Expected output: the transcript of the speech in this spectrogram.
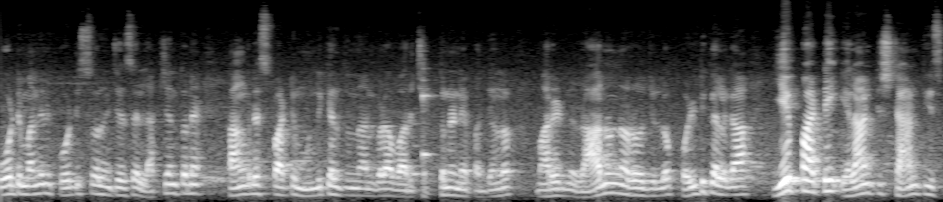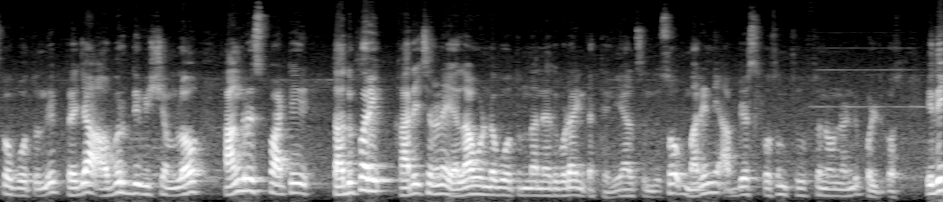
కోటి మందిని కోటీశ్వరం చేసే లక్ష్యంతోనే కాంగ్రెస్ పార్టీ ముందుకెళ్తుందని కూడా వారు చెప్తున్న నేపథ్యంలో మరి రానున్న రోజుల్లో పొలిటికల్గా ఏ పార్టీ ఎలాంటి స్టాండ్ తీసుకోబోతుంది? ప్రజా అభివృద్ధి విషయంలో కాంగ్రెస్ పార్టీ తదుపరి కార్యాచరణ ఎలా ఉండబోతుంది అనేది కూడా ఇంకా తెలియాల్సింది. సో మరిన్ని అప్డేట్స్ కోసం చూస్తూనే ఉండండి పొలిటికోస్ ఇది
